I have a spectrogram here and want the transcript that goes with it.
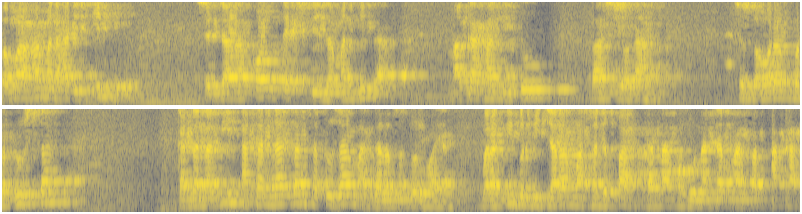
pemahaman hadis ini secara konteks di zaman kita, maka hal itu rasional. Seseorang berdusta, kata Nabi akan datang satu zaman dalam satu riwayat. Berarti berbicara masa depan karena menggunakan lafaz akan.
